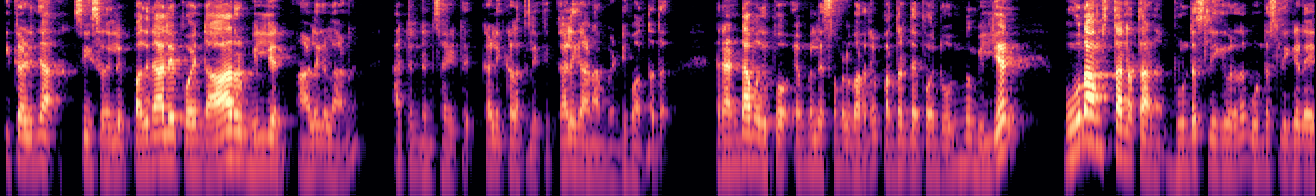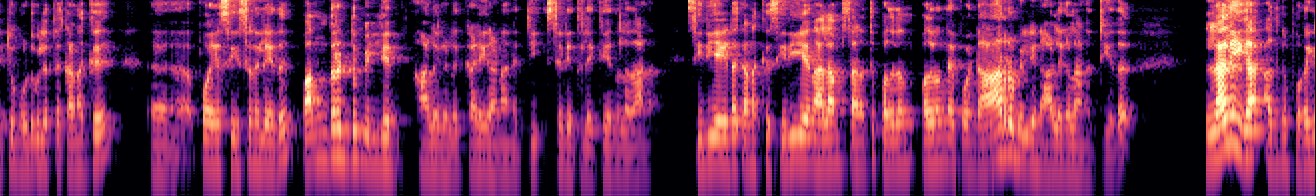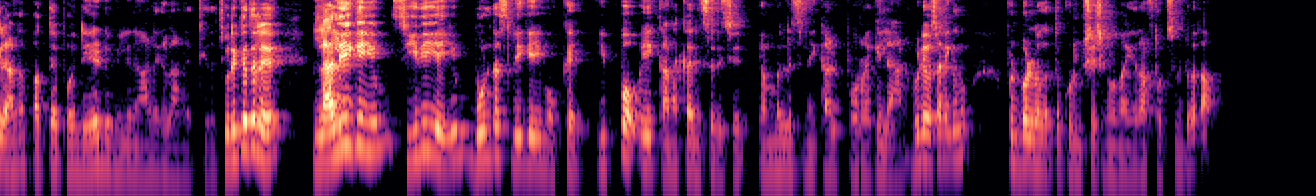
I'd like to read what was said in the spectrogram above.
ഇക്കഴിഞ്ഞ സീസണിൽ പതിനാല് പോയിന്റ് ആറ് മില്യൺ ആളുകളാണ് അറ്റൻഡൻസ് ആയിട്ട് കളിക്കളത്തിലേക്ക് കളി കാണാൻ വേണ്ടി വന്നത്. രണ്ടാമതിപ്പോൾ എം എൽ എസ് നമ്മൾ പറഞ്ഞു പന്ത്രണ്ട് പോയിന്റ് ഒന്ന് മില്യൺ മൂന്നാം സ്ഥാനത്താണ് ബൂണ്ടസ് ലീഗ് വരുന്നത്. ബൂണ്ടസ് ലീഗയുടെ ഏറ്റവും ഒടുവിലത്തെ കണക്ക്. പോയ സീസണിലേത് പന്ത്രണ്ട് മില്യൺ ആളുകൾ കളി കാണാൻ എത്തി സ്റ്റേഡിയത്തിലേക്ക് എന്നുള്ളതാണ്. സിരിയയുടെ കണക്ക് സിരിയ നാലാം സ്ഥാനത്ത് പതിനൊന്ന് പതിനൊന്ന് ആറ് മില്യൺ ആളുകളാണ് എത്തിയത്. ലലീഗ അതിന് പുറകിലാണ് പത്ത് പോയിന്റ് ഏഴ് മില്യൺ ആളുകളാണ് എത്തിയത്. ചുരുക്കത്തിൽ ലലീഗയും സിരിയയും ബൂണ്ടസ് ലീഗയും ഒക്കെ ഇപ്പോൾ ഈ കണക്കനുസരിച്ച് എം എൽ എസിനേക്കാൾ പുറകിലാണ്. വീഡിയോ അവസാനിക്കുന്നു. ഫുട്ബോൾ ലോകത്ത് കൂടുതൽ വിശേഷങ്ങളുമായി റാഫ്റ്റോക്സ് വീണ്ടും എത്താം.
